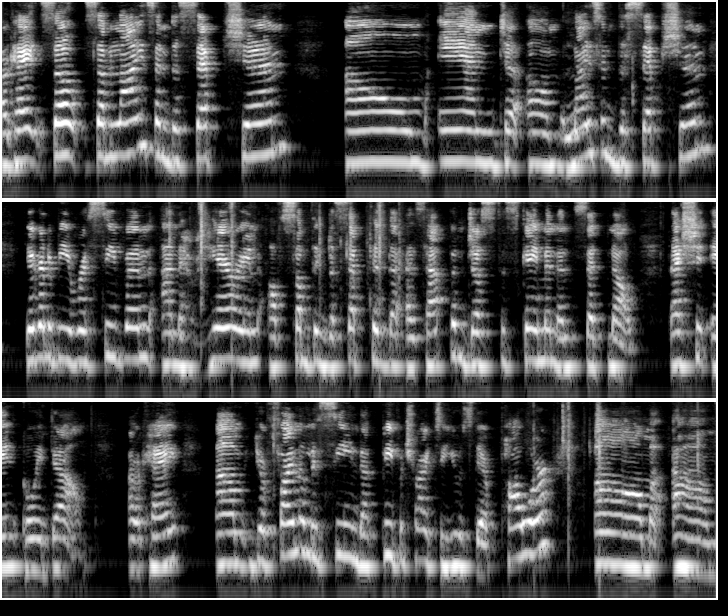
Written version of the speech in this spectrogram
Okay, so some lies and deception um, and um, lies and deception. You're going to be receiving and hearing of something deceptive that has happened. Justice came in and said, no, that shit ain't going down. Okay. Um, you're finally seeing that people try to use their power um, um,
